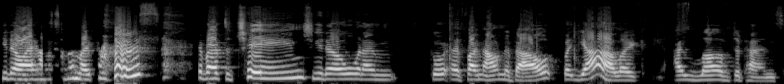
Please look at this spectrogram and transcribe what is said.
you know, I have some in my purse if I have to change. You know, when I'm go if I'm out and about. But yeah, like I love depends.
